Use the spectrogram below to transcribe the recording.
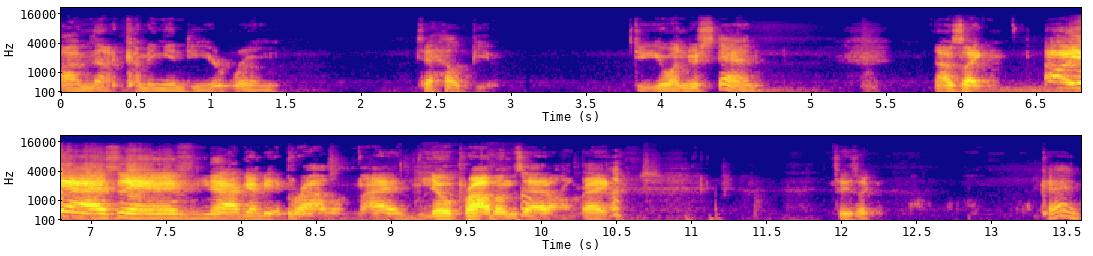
I'm not coming into your room to help you. Do you understand? I was like, oh yeah, it's, it's not gonna be a problem. I have no problems oh at all, right? So he's like, okay.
